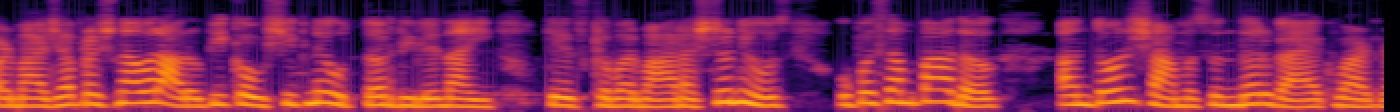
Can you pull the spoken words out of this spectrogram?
पण माझ्या प्रश्नावर आरोपी कौशिकने उत्तर दिले नाही. तेच खबर महाराष्ट्र न्यूज उपसंपादक अंतोन श्यामसुंदर गायकवाड.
